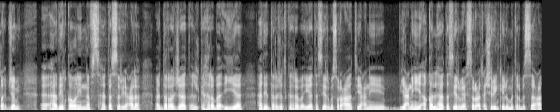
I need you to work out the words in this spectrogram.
طيب جميل. آه هذه القوانين نفسها تسري على الدراجات الكهربائية. هذه الدراجات الكهربائية تسير بسرعات يعني يعني هي أقلها تسير بسرعة 20 كيلومتر بالساعة.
